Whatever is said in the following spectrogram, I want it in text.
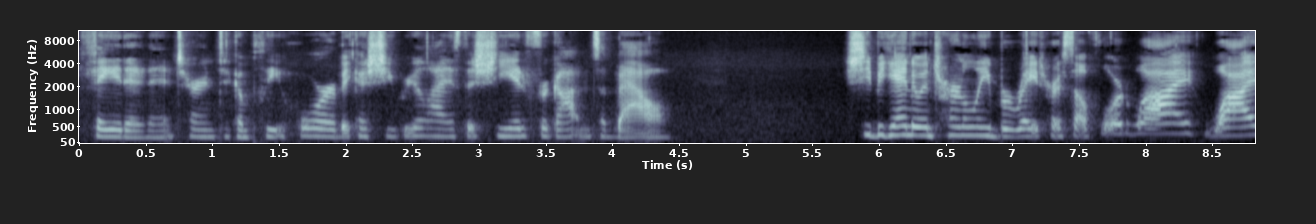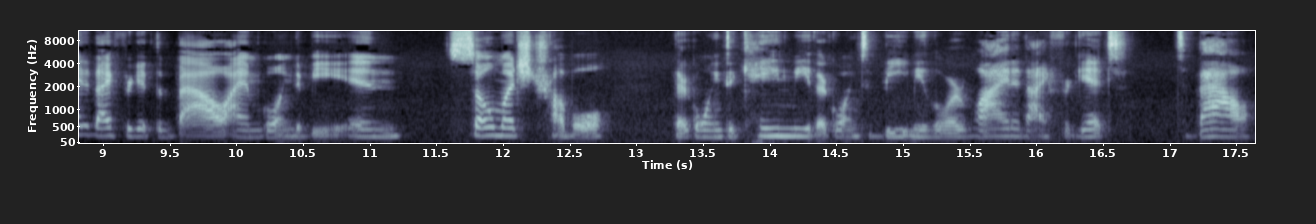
faded and it turned to complete horror because she realized that she had forgotten to bow, she began to internally berate herself Lord, why? Why did I forget to bow? I am going to be in so much trouble. They're going to cane me. They're going to beat me. Lord, why did I forget to bow?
